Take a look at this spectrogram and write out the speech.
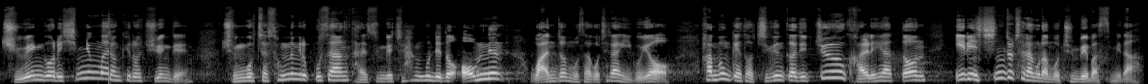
주행거리 16만 km 주행된 중고차 성능 기록 부상 단순 교체 한 군데도 없는 완전 무사고 차량이고요. 한 분께서 지금까지 쭉 관리해왔던 1인 신조 차량으로 한번 준비해봤습니다.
